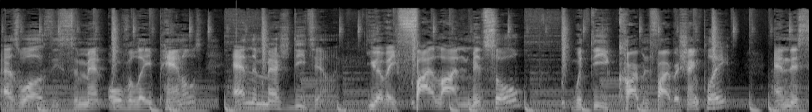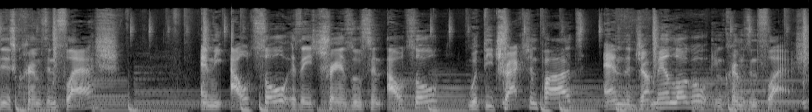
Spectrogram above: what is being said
as well as the cement overlay panels and the mesh detailing. You have a Phylon midsole with the carbon fiber shank plate, and this is Crimson Flash. And the outsole is a translucent outsole with the traction pods and the Jumpman logo in Crimson Flash.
